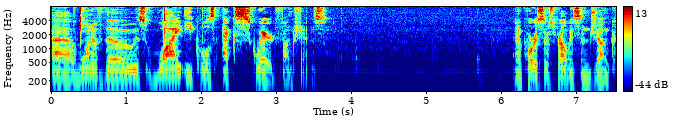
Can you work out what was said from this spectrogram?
uh, one of those y equals x squared functions. And of course, there's probably some junk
